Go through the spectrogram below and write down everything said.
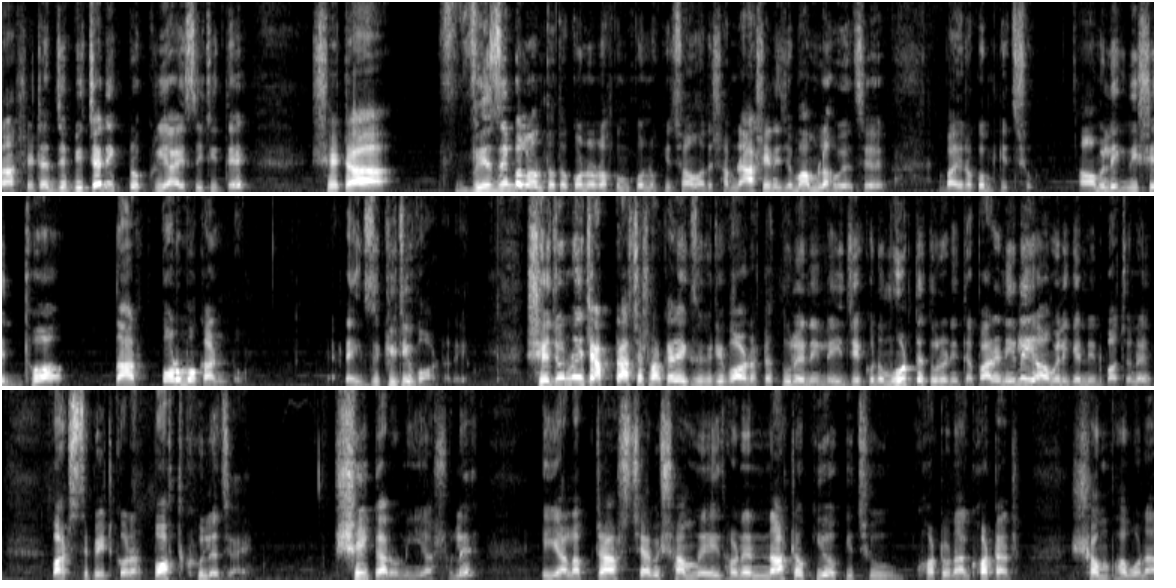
না, সেটা যে বিচারিক প্রক্রিয়া আইসিটিতে, সেটা ভিজিবল অন্তত কোনো রকম কোনো কিছু আমাদের সামনে আসেনি যে মামলা হয়েছে বা এরকম কিছু। আওয়ামী লীগ নিষিদ্ধ তার কর্মকাণ্ড, একটা এক্সিকিউটিভ অর্ডারে সেজন্যই চাপটা আছে, সরকার এক্সিকিউটিভ অর্ডারটা তুলে নিলেই, যে কোনো মুহূর্তে তুলে নিতে পারে, নিলেই আওয়ামী লীগের নির্বাচনে পার্টিসিপেট করার পথ খুলে যায়। সেই কারণেই আসলে এই আলাপটা আসছে, আমি সামনে এই ধরনের নাটকীয় কিছু ঘটনা ঘটার সম্ভাবনা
